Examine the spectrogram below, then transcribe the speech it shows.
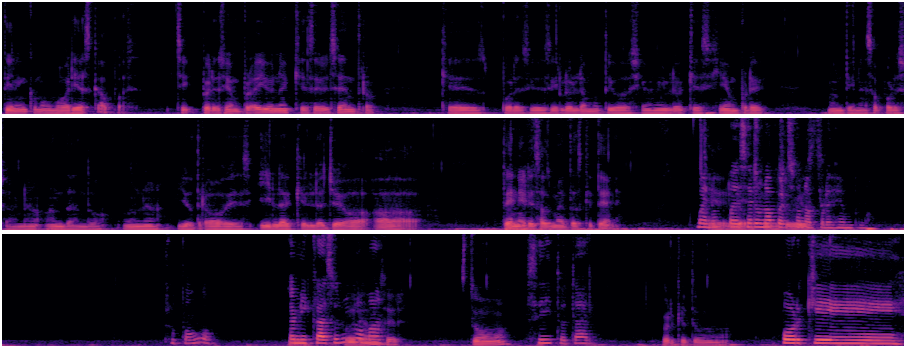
tienen como varias capas, sí, pero siempre hay una que es el centro, que es, por así decirlo, la motivación y lo que siempre mantiene a esa persona andando una y otra vez y la que la lleva a tener esas metas que tiene. Bueno, puede ser una persona, por ejemplo. Supongo. En mi caso es mi mamá. ¿Es tu mamá? Sí, total. ¿Por qué tu mamá? Porque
